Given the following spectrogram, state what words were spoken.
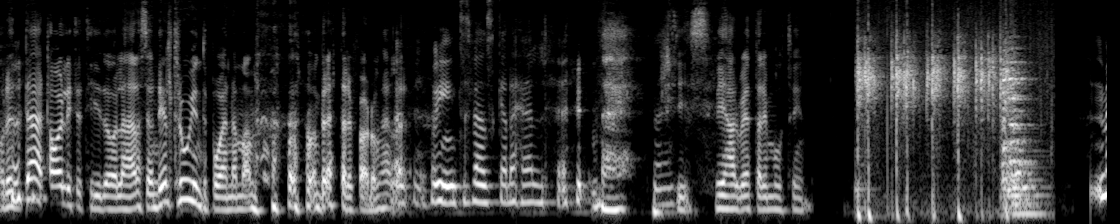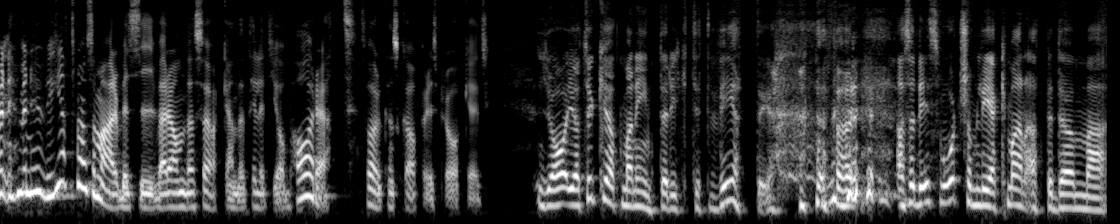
Och det där tar ju lite tid att lära sig. En del tror ju inte på en när man, när man berättar det för dem heller. Och inte svenskade heller. Nej, Nej. precis. Vi arbetar i motvind. Men, men hur vet man som arbetsgivare om den sökande till ett jobb har rätt förkunskaper i språket? Ja, jag tycker att man inte riktigt vet det. För alltså, det är svårt som lekman att bedöma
